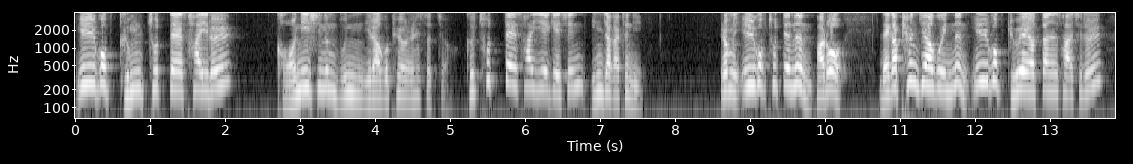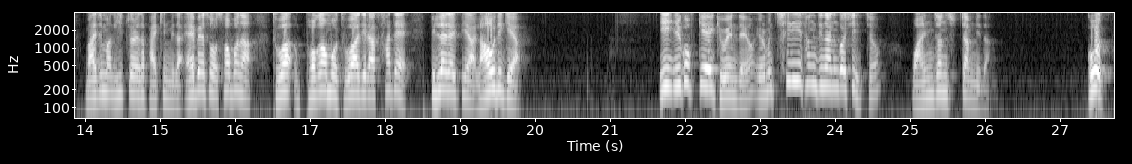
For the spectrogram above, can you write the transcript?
일곱 금촛대 사이를 거니시는 분이라고 표현을 했었죠. 그 촛대 사이에 계신 인자 같은 이. 여러분 일곱 촛대는 바로 내가 편지하고 있는 일곱 교회였다는 사실을 마지막 20절에서 밝힙니다. 에베소, 서버나, 두아, 버가모, 두아디라, 사대, 빌라델피아, 라오디게아. 이 일곱 개의 교회인데요. 여러분 7이 상징하는 것이 있죠. 완전 숫자입니다. 곧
